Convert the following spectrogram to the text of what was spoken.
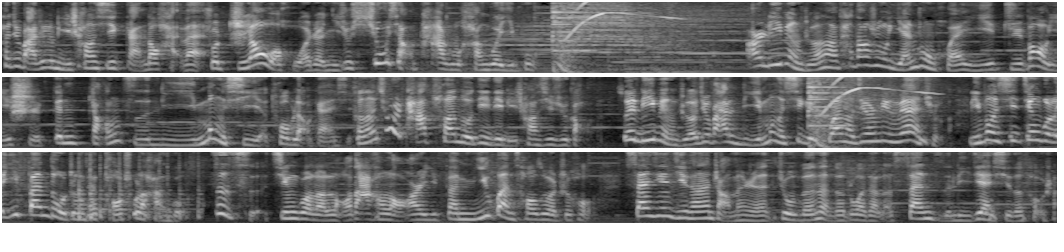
他就把这个李昌熙赶到海外，说只要我活着，你就休想踏入韩国一步。而李秉哲呢，他当时又严重怀疑举报一事跟长子李梦熙也脱不了干系，可能就是他撺掇弟弟李昌熙去搞的，所以李秉哲就把李梦熙给关到精神病院去了。李梦熙经过了一番斗争才逃出了韩国。自此，经过了老大和老二一番迷幻操作之后，三星集团的掌门人就稳稳地落在了三子李建熙的头上。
